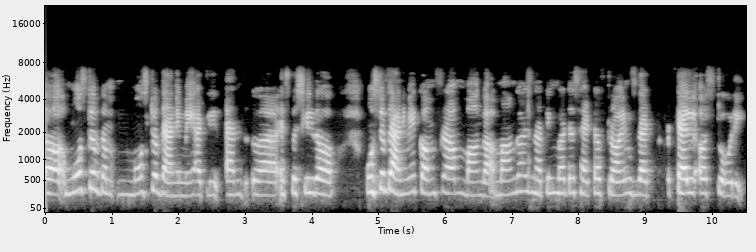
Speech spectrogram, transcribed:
uh, most of the most of the anime at least and uh, especially the most of the anime come from manga. Manga is nothing but a set of drawings that tell a story.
